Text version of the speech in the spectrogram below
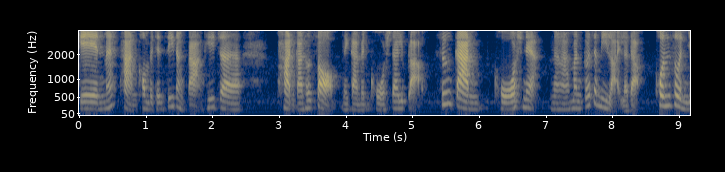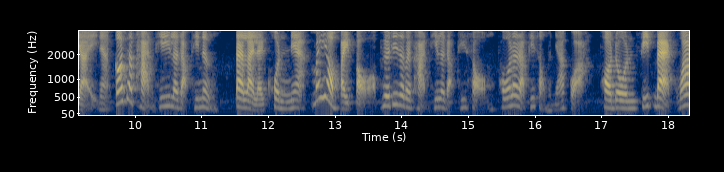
เกณฑ์ไหมผ่าน competency ต่างๆ ที่จะผ่านการทดสอบในการเป็นโค้ชได้หรือเปล่า ซึ่งการโค้ชเนี่ยนะคะมันก็จะมีหลายระดับ คนส่วนใหญ่เนี่ยก็จะผ่านที่ระดับที่ 1 แต่หลาย ๆ คนเนี่ยไม่ยอมไปต่อเพื่อที่จะไปผ่านที่ระดับที่ 2 เพราะว่าระดับที่ 2 มันยากกว่า พอโดนฟีดแบ็กว่า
